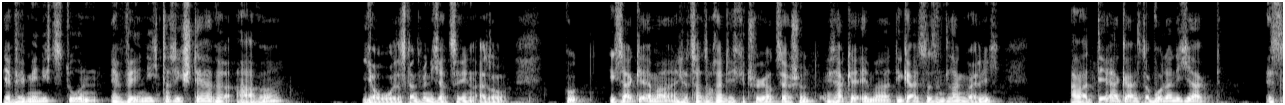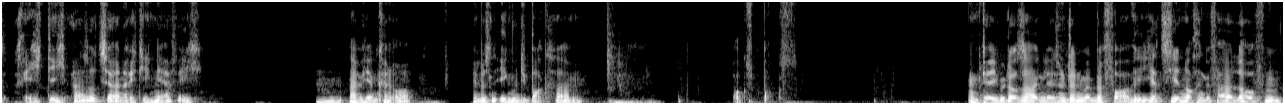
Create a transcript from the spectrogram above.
Er will mir nichts tun. Er will nicht, dass ich sterbe, aber... Jo, das kannst du mir nicht erzählen. Also, Gut, ich sage ja immer, jetzt hat es auch endlich getriggert, sehr schön. Ich sage ja immer, die Geister sind langweilig. Aber der Geist, obwohl er nicht jagt, ist richtig asozial, richtig nervig. Hm, aber wir haben keinen Ort. Wir müssen irgendwo die Box haben. Box, Box. Okay, ich würde auch sagen, Ladies and Gentlemen, bevor wir jetzt hier noch in Gefahr laufen,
